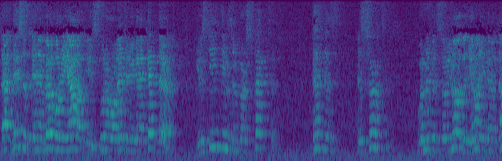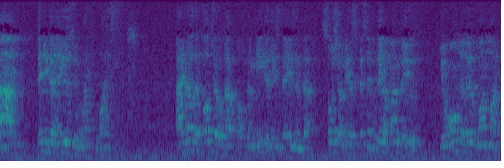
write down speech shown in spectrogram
that this is inevitable reality. Sooner or later you're going to get there. You see things in perspective. Death is, is certain. When if it's, so you know that you know you're going to die, then you're going to use your life wisely. I know the culture of of the media these days and the social media, specifically among the youth, you only live one life.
